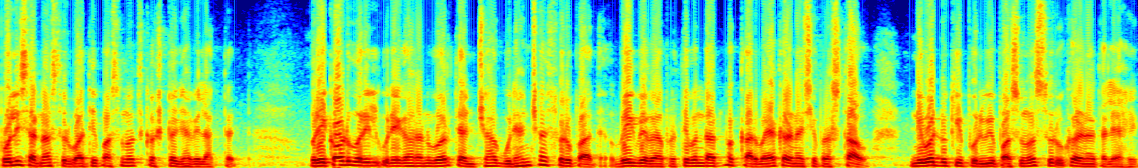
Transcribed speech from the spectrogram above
पोलिसांना सुरुवातीपासूनच कष्ट घ्यावे लागतात. रेकॉर्डवरील गुन्हेगारांवर त्यांच्या गुन्ह्यांच्या स्वरूपात वेगवेगळ्या प्रतिबंधात्मक कारवाया करण्याचे प्रस्ताव निवडणुकीपूर्वीपासूनच सुरू करण्यात आले आहेत.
